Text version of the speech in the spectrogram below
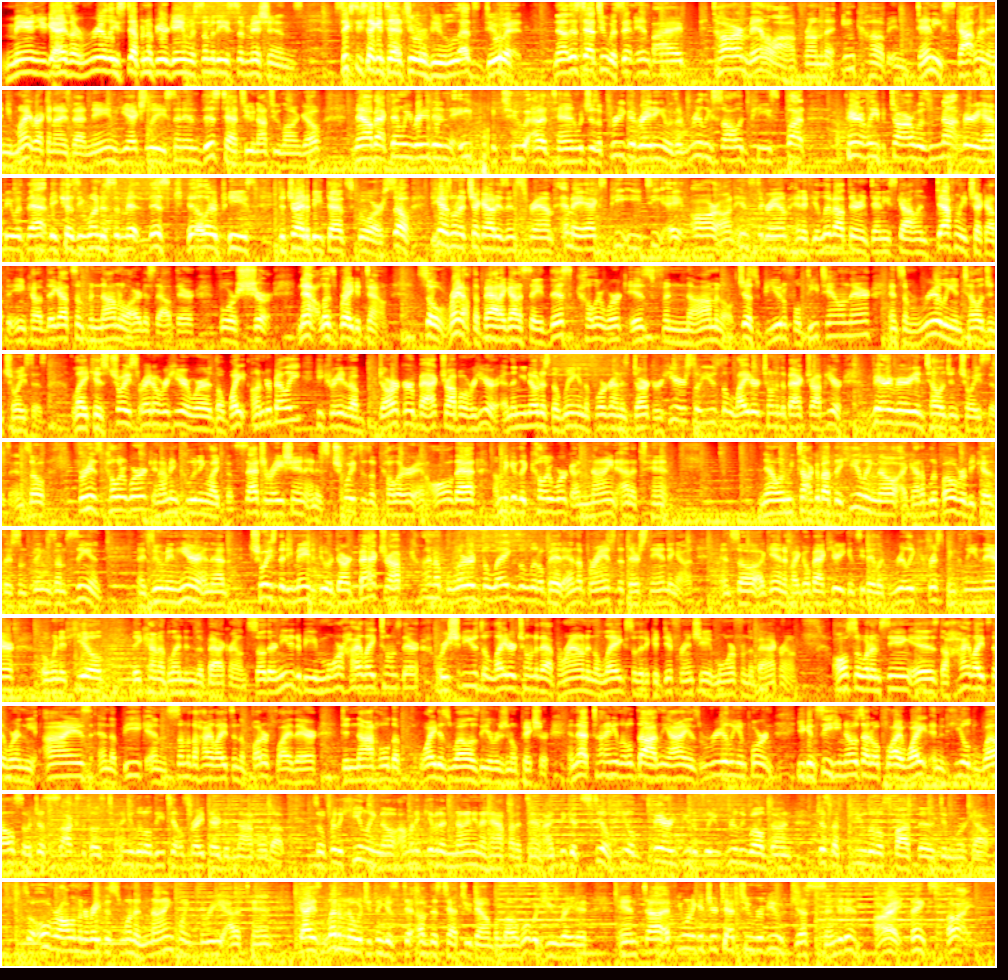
Man, you guys are really stepping up your game with some of these submissions. 60 second tattoo review, let's do it. Now, this tattoo was sent in by Petar Manilov from the Ink Hub in Denny, Scotland, and you might recognize that name. He actually sent in this tattoo not too long ago. Now, back then we rated it an 8.2 out of 10, which is a pretty good rating. It was a really solid piece, but apparently Petar was not very happy with that because he wanted to submit this killer piece to try to beat that score. So, if you guys want to check out his Instagram, M-A-X-P-E-T-A-R on Instagram, and if you live out there in Denny, Scotland, definitely check out the Ink Hub. They got some phenomenal artists out there for sure. Now, let's break it down. So, right off the bat, I gotta say, this color work is phenomenal. Just beautiful detail in there and some really intelligent choices. Like his choice right over here where the white underbelly, he created a darker backdrop over here. And then you notice the wing in the foreground is darker here, so he used a lighter tone in the backdrop here. Very, very intelligent choices. And so for his color work, and I'm including like the saturation and his choices of color and all that, I'm gonna give the color work a 9 out of 10. Now, when we talk about the healing, though, I gotta blip over because there's some things I'm seeing. I zoom in here, and that choice that he made to do a dark backdrop kind of blurred the legs a little bit and the branch that they're standing on. And so, again, if I go back here, you can see they look really crisp and clean there, but when it healed, they kind of blend into the background. So there needed to be more highlight tones there, or you should have used a lighter tone of that brown in the legs so that it could differentiate more from the background. Also, what I'm seeing is the highlights that were in the eyes and the beak and some of the highlights in the butterfly there did not hold up quite as well as the original picture. And that tiny little dot in the eye is really important important. You can see he knows how to apply white and it healed well, so it just sucks that those tiny little details right there did not hold up. So for the healing though, I'm going to give it a 9.5 out of 10. I think it still healed very beautifully, really well done. Just a few little spots there that didn't work out. So overall, I'm going to rate this one a 9.3 out of 10. Guys, let them know what you think of this tattoo down below. What would you rate it? And uh, if you want to get your tattoo review, just send it in. All right, thanks. Bye-bye.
